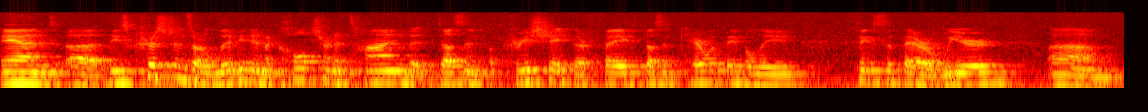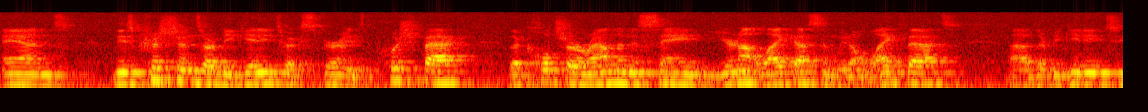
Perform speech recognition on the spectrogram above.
and uh, these Christians are living in a culture and a time that doesn't appreciate their faith, doesn't care what they believe, thinks that they are weird. Um, and these Christians are beginning to experience pushback. The culture around them is saying, You're not like us, and we don't like that. Uh, they're beginning to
